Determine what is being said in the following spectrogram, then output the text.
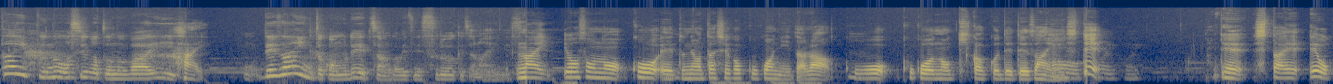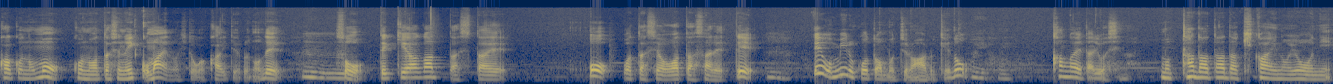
タイプのお仕事の場合、はい。デザインとかもれいちゃんが別にするわけじゃないんですない。よそのこうえっ、とね私がここにいたらこうここの企画でデザインして、あはいはい。で下絵絵を描くのもこの私の一個前の人が描いてるので、うんうん。そう出来上がった下絵を私は渡されてうん。絵を見ることはもちろんあるけどはいはい。考えたりはしない。もうただただ機械のように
